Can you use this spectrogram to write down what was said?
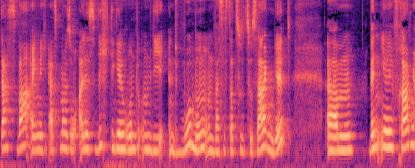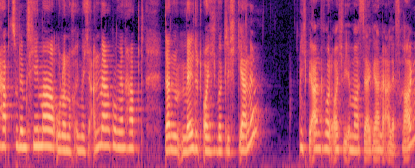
das war eigentlich erstmal so alles Wichtige rund um die Entwurmung und was es dazu zu sagen gibt. Ähm, wenn ihr Fragen habt zu dem Thema oder noch irgendwelche Anmerkungen habt, dann meldet euch wirklich gerne. Ich beantworte euch wie immer sehr gerne alle Fragen.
